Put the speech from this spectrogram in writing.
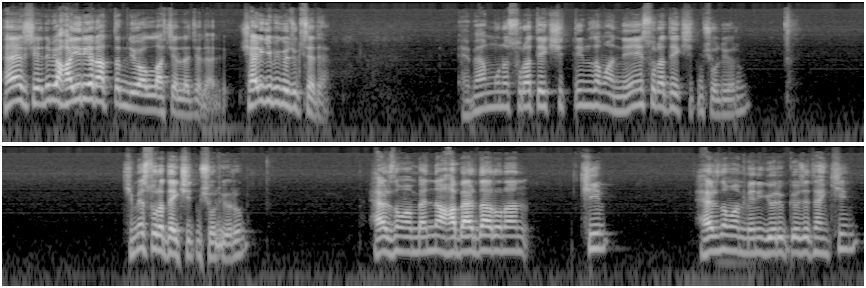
Her şeyde bir hayır yarattım diyor Allah Celle Celaluhu. Şer gibi gözükse de. E ben buna surat ekşittiğim zaman neye surat ekşitmiş oluyorum? Kime surat ekşitmiş oluyorum? Her zaman benden haberdar olan kim? Her zaman beni görüp gözeten kim?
